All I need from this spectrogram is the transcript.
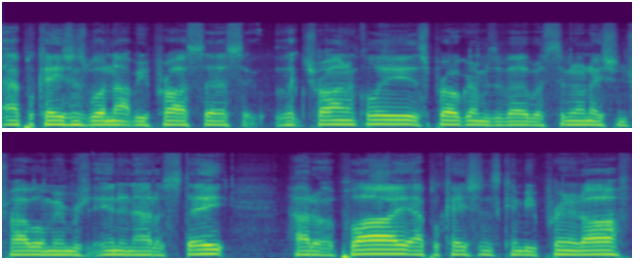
Applications will not be processed electronically. This program is available to Seminole Nation tribal members in and out of state. How to apply? Applications can be printed off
